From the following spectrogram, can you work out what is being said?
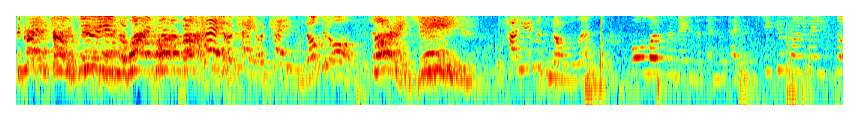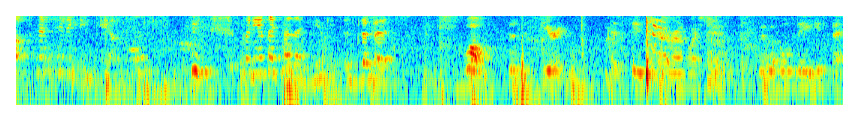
the greatest coach tree in the white cloth forest. Hey, okay, okay. Knock it off. Sorry, Gene. How do you even know all this? All over the news and in the papers. Check your phone to maybe stop Snapchatting and get a form. Plenty of place by the new kid. Zip it. Whoa, this is serious. It says go around our shoes. We were all there yesterday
